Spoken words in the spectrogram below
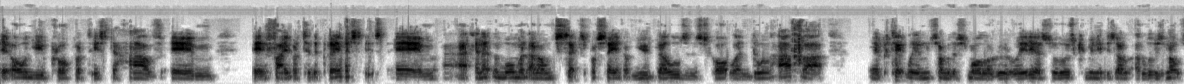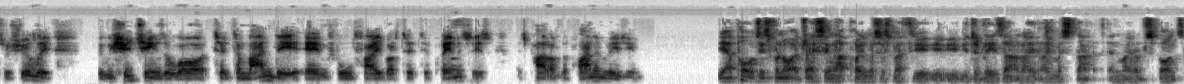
uh, all new properties to have um, uh, fibre to the premises. Um, and at the moment, around 6% of new builds in Scotland don't have that, uh, particularly in some of the smaller rural areas. So those communities are, are losing out. So surely we should change the law to, to mandate um, full fibre to, to, premises as part of the planning regime. Yeah, apologies for not addressing that point, Mr Smyth. You, you, you did raise that and I, I missed that in my response.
